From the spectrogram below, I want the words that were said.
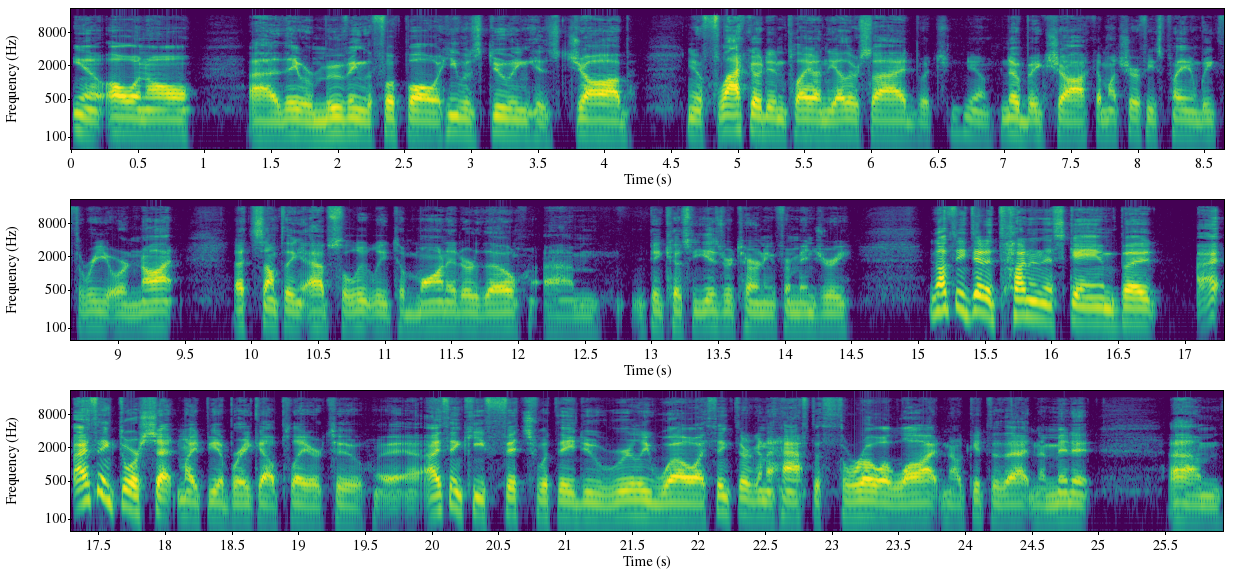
you know all in all, uh, they were moving the football. He was doing his job. You know, Flacco didn't play on the other side, which you know, no big shock. I'm not sure if he's playing week three or not. That's something absolutely to monitor, though, um, because he is returning from injury. Not that he did a ton in this game, but I, I think Dorsett might be a breakout player too. I think he fits what they do really well. I think they're going to have to throw a lot, and I'll get to that in a minute. Um,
